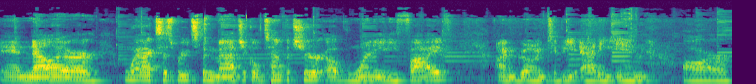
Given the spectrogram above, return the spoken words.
And now that our wax has reached the magical temperature of 185, I'm going to be adding in our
